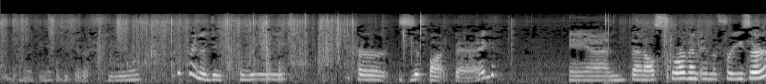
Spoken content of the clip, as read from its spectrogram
I'm going to be able to get a few. I think we're going to do three per Ziploc bag. And then I'll store them in the freezer.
